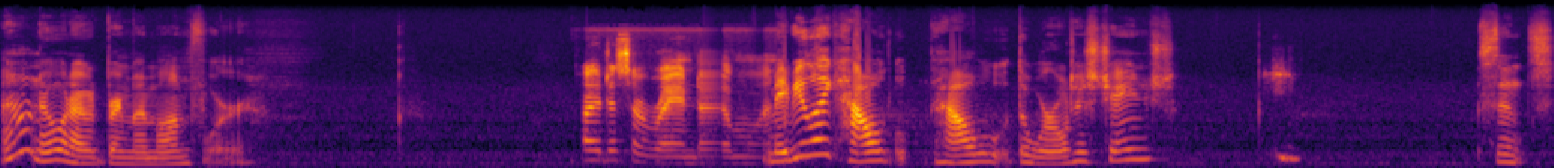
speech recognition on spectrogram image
I don't know what I would bring my mom for. Probably just a random one. Maybe, like, how how the world has changed since,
